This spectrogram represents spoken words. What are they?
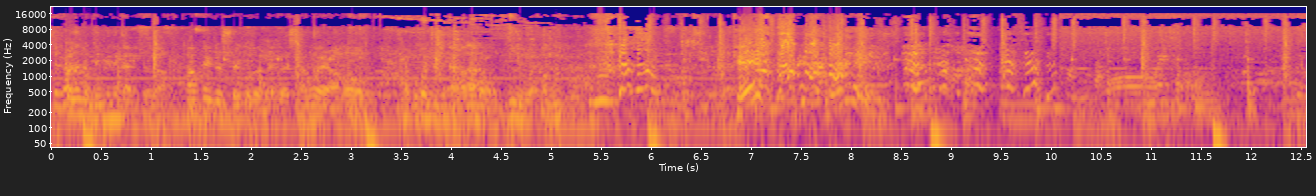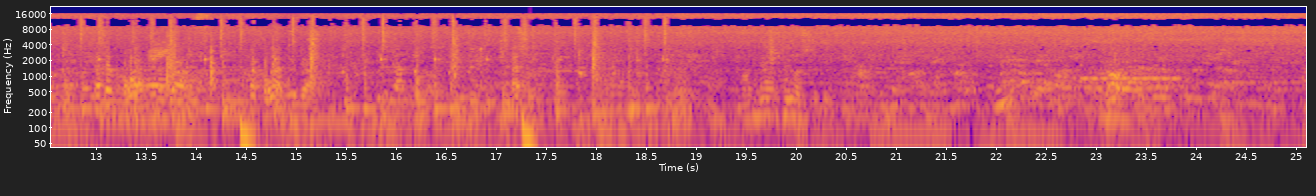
就是有那种冰冰的感觉的，它配着水果的那个香味，然后才不会就是感到那种腻味。OK，它这口感就是这样的，它口感就是这样的，还行。我今天很有实力，嗯很好吃。嗯，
